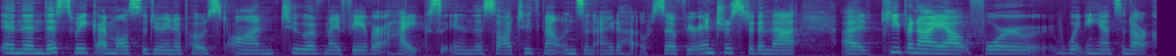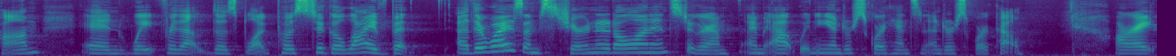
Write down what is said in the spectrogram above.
And then this week, I'm also doing a post on two of my favorite hikes in the Sawtooth Mountains in Idaho. So if you're interested in that, uh, keep an eye out for whitneyhansen.com and wait for that those blog posts to go live. But otherwise, I'm sharing it all on Instagram. I'm at Whitney underscore Hansen underscore Co. All right,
